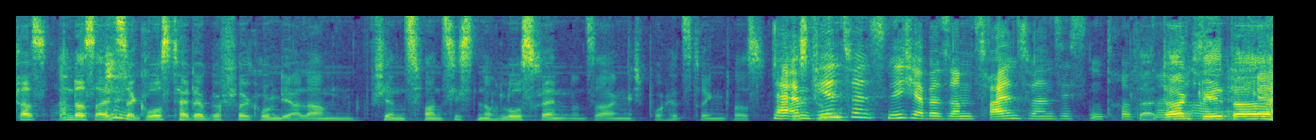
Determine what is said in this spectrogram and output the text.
Krass, anders als der Großteil der Bevölkerung, die alle am 24. noch losrennen und sagen, ich brauche jetzt dringend was. Ja, am Bist du- 24. nicht, aber so am 22. trifft Da, man. da, geht, da, Ja,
